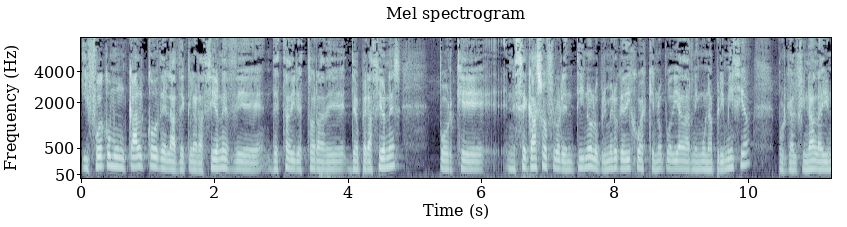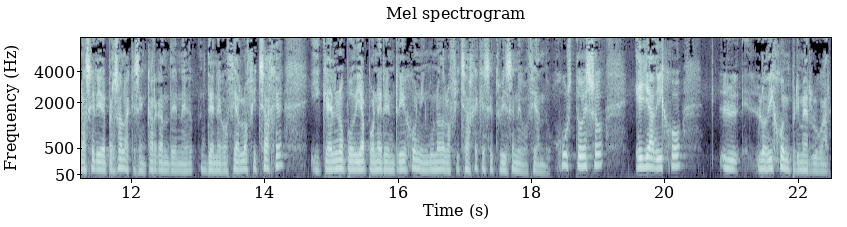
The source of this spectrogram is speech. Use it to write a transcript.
y fue como un calco de las declaraciones de, de esta directora de, operaciones, porque en ese caso Florentino lo primero que dijo es que no podía dar ninguna primicia, porque al final hay una serie de personas que se encargan de, ne de negociar los fichajes y que él no podía poner en riesgo ninguno de los fichajes que se estuviese negociando. Justo eso ella dijo lo dijo en primer lugar.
